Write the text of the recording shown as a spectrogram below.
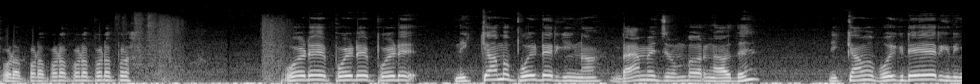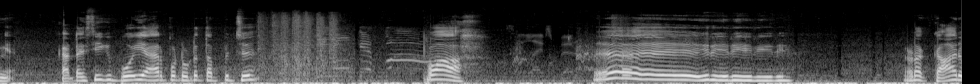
போட போட போட போட போட போட. போயிடு போயிடு போயிடு. நிற்காம போயிட்டே இருக்கீங்கண்ணா. டேமேஜ் ரொம்ப வருங்க ஆகுது. நிற்காம போய்கிட்டே இருக்கிறீங்க. கடைசிக்கு போய் ஏர்போர்ட் விட்டு தப்பிச்சு. பா ஏ இரு இரு இரு இரு. எடா காரு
